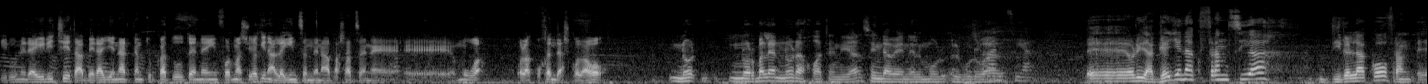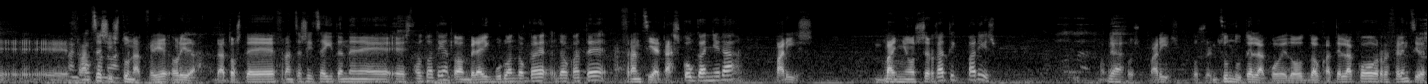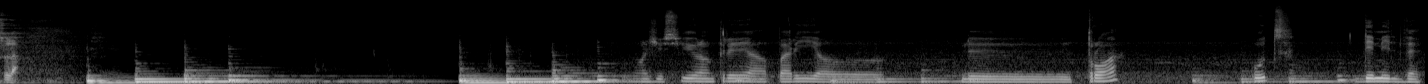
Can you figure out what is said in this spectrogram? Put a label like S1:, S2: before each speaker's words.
S1: irunera iritsi eta beraien artean tukatu duten eh, informazioekin alegintzen dena pasatzen e, e, muga. Olako jende asko dago.
S2: No, normalean nora joaten dira, zein da ben helburua?
S3: Frantzia.
S1: E, hori da, gehienak Frantzia direlako fran, e, frantzes iztunak, hori da. Datoste frantzes hitz egiten den estatuatean, eta beraik buruan daukate Frantzia, eta asko gainera Paris. Baino zergatik Paris?
S2: Ja.
S1: Pues Paris, pues entzun dutelako edo daukatelako referentzia bezala.
S4: Je suis rentré à Paris euh, le 3 août 2020.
